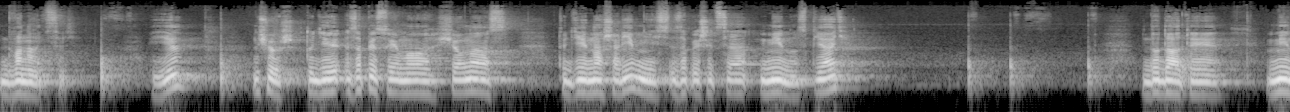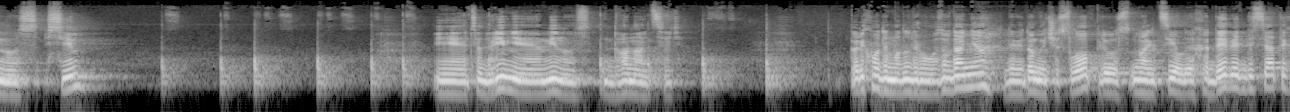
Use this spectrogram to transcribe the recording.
12. Є? Ну що ж, тоді записуємо, що в нас тоді наша рівність запишеться мінус 5. Додати мінус 7. І це дорівнює мінус 12. Переходимо до другого завдання. Невідоме число плюс 0,9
